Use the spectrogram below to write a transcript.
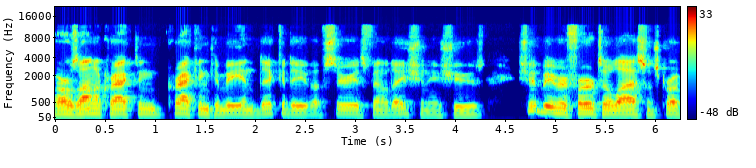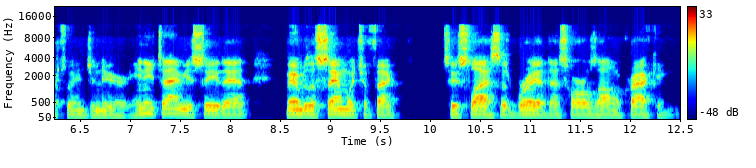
Horizontal cracking, cracking can be indicative of serious foundation issues, should be referred to a licensed structural engineer. Anytime you see that, remember the sandwich effect, two slices of bread, that's horizontal cracking.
